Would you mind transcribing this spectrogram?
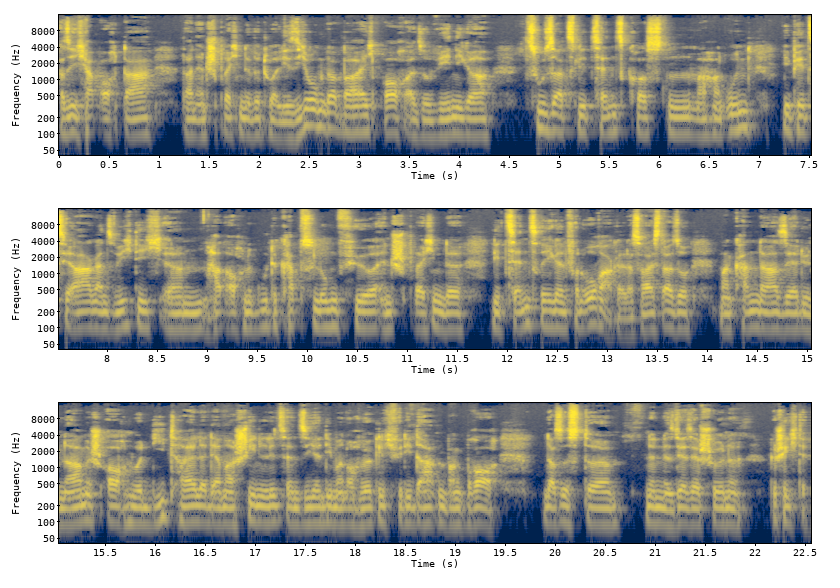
Also ich habe auch da dann entsprechende Virtualisierung dabei. Ich brauche also weniger Zusatzlizenzkosten machen und die PCA, ganz wichtig, ähm, hat auch eine gute Kapselung für entsprechende Lizenzregeln von Oracle. Das heißt also, man kann da sehr dynamisch auch nur die Teile der Maschine lizenzieren, die man auch wirklich für die Datenbank braucht. Das ist äh, eine sehr, sehr schöne Geschichte.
